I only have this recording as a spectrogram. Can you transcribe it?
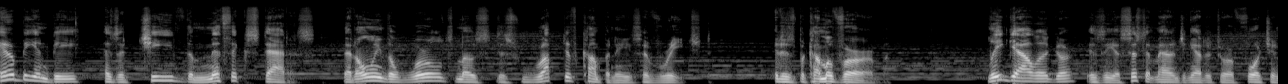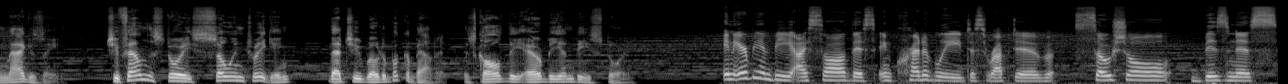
Airbnb has achieved the mythic status that only the world's most disruptive companies have reached. It has become a verb. Leigh Gallagher is the assistant managing editor of Fortune magazine. She found the story so intriguing that she wrote a book about it. It's called The Airbnb Story. In Airbnb, I saw this incredibly disruptive social business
